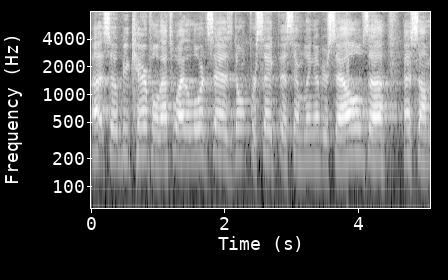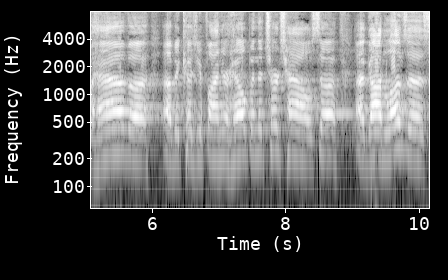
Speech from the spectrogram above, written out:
uh so be careful. That's why the Lord says, don't forsake the assembling of yourselves, uh, as some have, uh, uh because you find your help in the church house. Uh, uh, God loves us.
